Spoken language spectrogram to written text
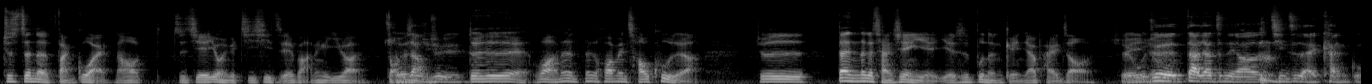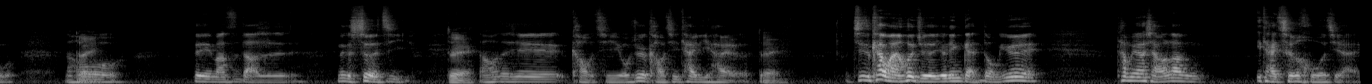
就是真的反过来，然后。直接用一个机器直接把那个仪表装上去，对对对，哇，那那个画面超酷的啦，就是但那个产线也也是不能给人家拍照，所以我觉得大家真的要亲自来看过，然后对马自达的那个设计，对，然后那些烤漆，我觉得烤漆太厉害了，对，其实看完会觉得有点感动，因为他们要想要让一台车火起来，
